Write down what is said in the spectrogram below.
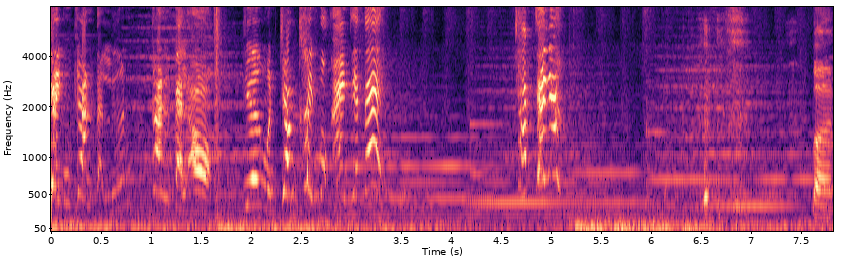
ចេញកាន់តែលឿនកាន់តែល្អយើងមិនចង់ឃើញមុខឯងទៀតទេឆាប់ចេញណាបាទ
